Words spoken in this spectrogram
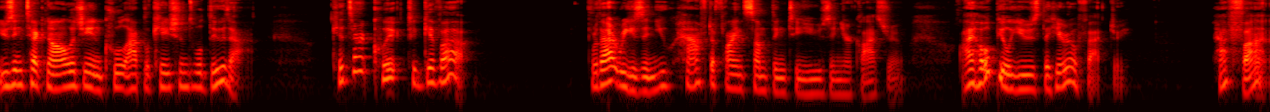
Using technology and cool applications will do that. Kids aren't quick to give up. For that reason, you have to find something to use in your classroom. I hope you'll use the Hero Factory. Have fun.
